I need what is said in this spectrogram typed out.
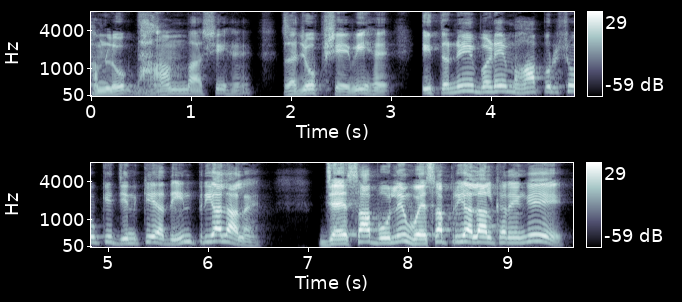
हम लोग धामवासी हैं, रजोपसेवी हैं, इतने बड़े महापुरुषों के जिनके अधीन प्रियालाल हैं। जैसा बोले, वैसा प्रियालाल करेंगे।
